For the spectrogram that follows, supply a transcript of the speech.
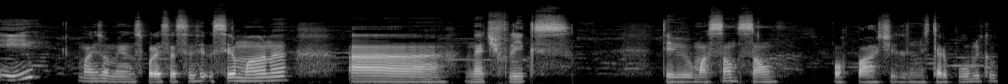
E, mais ou menos por essa semana, a Netflix teve uma sanção por parte do Ministério Público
